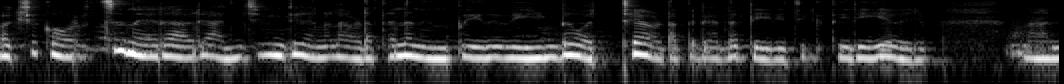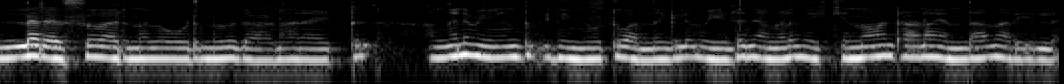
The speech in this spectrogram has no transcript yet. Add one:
പക്ഷെ കുറച്ച് നേരം അവർ അഞ്ച് മിനിറ്റ് ഞങ്ങൾ അവിടെ തന്നെ നിന്നപ്പോൾ ഇത് വീണ്ടും ഒറ്റ ഓട്ടത്തിന് തന്നെ തിരിച്ച് തിരികെ വരും. നല്ല രസമായിരുന്നു അത് ഓടുന്നത് കാണാനായിട്ട്. അങ്ങനെ വീണ്ടും ഇതിങ്ങോട്ട് വന്നെങ്കിലും വീണ്ടും ഞങ്ങൾ നിൽക്കുന്നതുകൊണ്ടാണോ എന്താണെന്നറിയില്ല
